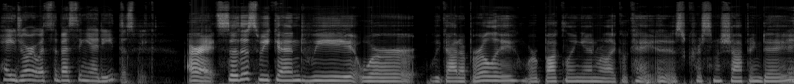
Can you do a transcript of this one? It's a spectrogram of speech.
Hey, Dory, what's the best thing you had to eat this week? All right, so this weekend we were we got up early. We're buckling in. We're like, okay, it is Christmas shopping day.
